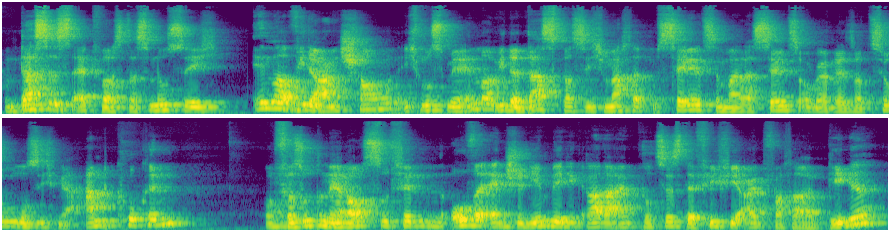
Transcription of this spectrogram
Und das ist etwas, das muss ich immer wieder anschauen. Ich muss mir immer wieder das, was ich mache im Sales, in meiner Sales-Organisation, muss ich mir angucken und versuchen herauszufinden, overengineeren wir gerade einen Prozess, der viel, viel einfacher ginge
